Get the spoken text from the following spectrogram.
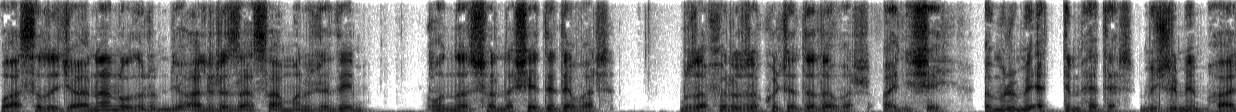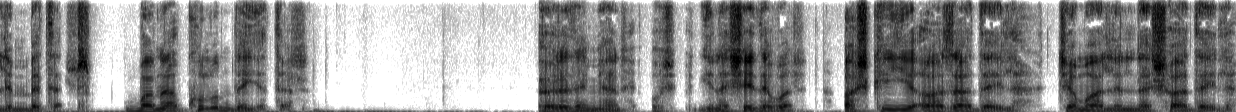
vasılı canan olurum diyor Ali Rıza Saman Hoca değil mi? Ondan sonra şeyde de var Muzaffer Uzak Hoca'da da var aynı şey. Ömrümü ettim heder, mücrimim halim beter. Bana kulum da yeter. Öyle değil mi yani? O, yine şey de var. Aşkı iyi azad eyle, cemalinle şad eyle.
